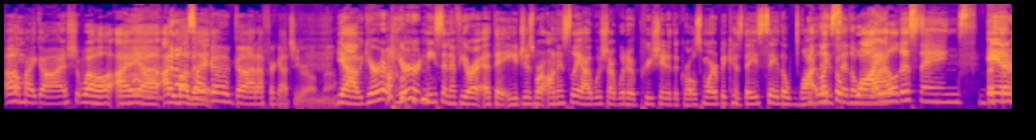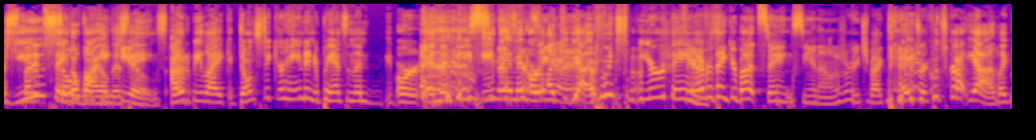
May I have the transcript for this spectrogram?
oh my gosh. Well, I uh, I and I love was it. like, oh god, I forgot you were on the. Yeah, your your niece and nephew are at the ages where honestly, I wish I would have appreciated the girls more because they say the wild, like the, the wildest wildest things, but and you it's say so the wildest cute. things. Yeah. I would be like, "Don't stick your hand in your pants and then or and then eat, eat them or like yeah, like weird things. If you ever think your butt stinks, you know, just reach back there. Adrian, quit scratch. Yeah, like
